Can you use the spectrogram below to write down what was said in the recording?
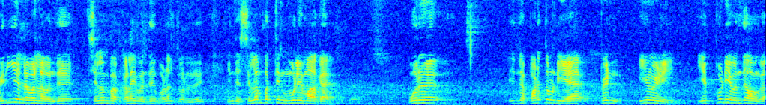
பெரிய லெவலில் வந்து சிலம்ப கலை வந்து வளர்த்து வருது. இந்த சிலம்பத்தின் மூலியமாக ஒரு இந்த படத்தினுடைய பெண் ஹீரோயினி எப்படி வந்து அவங்க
